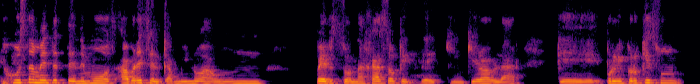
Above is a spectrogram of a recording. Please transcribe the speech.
Y justamente tenemos, abres el camino a un personajazo que, de quien quiero hablar, que, porque creo que es un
